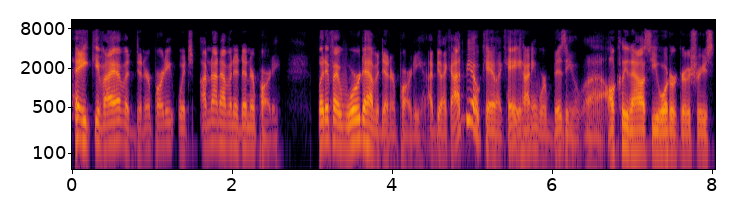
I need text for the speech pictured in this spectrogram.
Like if I have a dinner party, which I'm not having a dinner party, but if I were to have a dinner party, I'd be like, I'd be okay. Like, hey, honey, we're busy. Uh, I'll clean the house. You order groceries,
